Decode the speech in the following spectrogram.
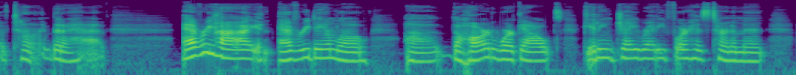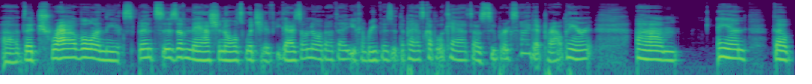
of time that I have every high and every damn low. Uh, the hard workouts, getting Jay ready for his tournament, uh, the travel and the expenses of nationals, which, if you guys don't know about that, you can revisit the past couple of casts. I was super excited, proud parent. Um, and the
